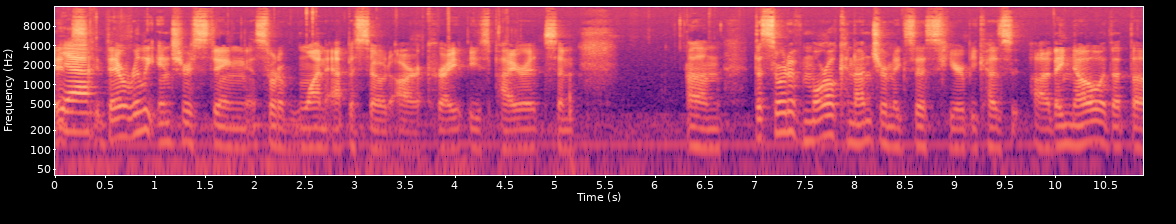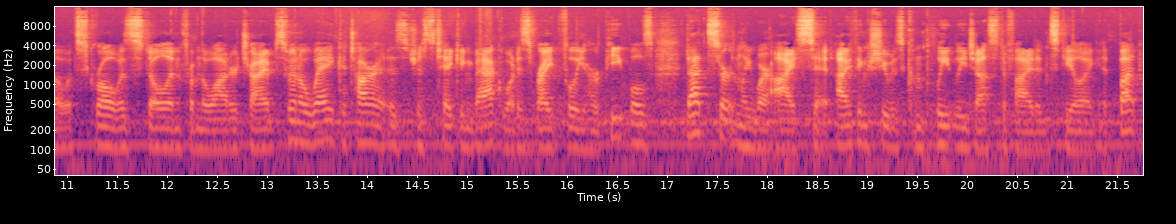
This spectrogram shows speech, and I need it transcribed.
It's, Yeah. They're really interesting sort of one episode arc, right? These pirates and um, the sort of moral conundrum exists here because uh, they know that the scroll was stolen from the Water Tribe. So in a way, Katara is just taking back what is rightfully her people's. That's certainly where I sit. I think she was completely justified in stealing it, but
